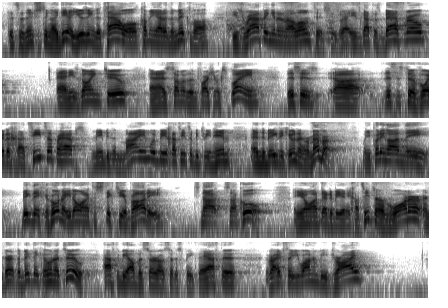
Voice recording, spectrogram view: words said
It's an interesting idea. Using the towel coming out of the mikvah, he's wrapping it in an alontis. He's, he's got this bathrobe, and he's going to, and as some of the Farshim explain, this is uh, this is to avoid a chatzitza, perhaps. Maybe the mayim would be a chatzitza between him and the big kahuna. Remember, when you're putting on the big day kahuna, you don't want it to stick to your body. It's not, it's not cool. And you don't want there to be any chatzitza of water and dirt. The big day kahuna too have to be al so to speak. They have to, right? So you want to be dry.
